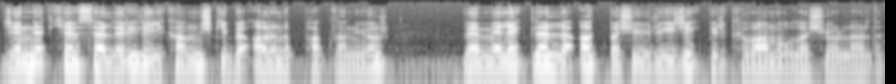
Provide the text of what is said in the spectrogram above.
cennet kevserleriyle yıkanmış gibi arınıp paklanıyor ve meleklerle at başı yürüyecek bir kıvama ulaşıyorlardı.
